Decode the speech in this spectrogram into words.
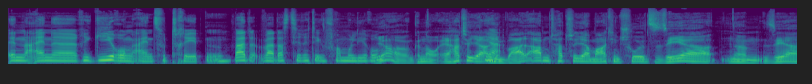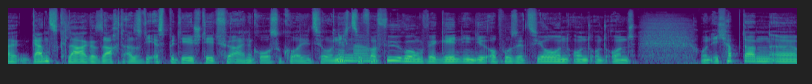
in eine Regierung einzutreten. War, war das die richtige Formulierung? Ja, genau. Er hatte ja, ja. an dem Wahlabend hatte ja Martin Schulz sehr, ähm, sehr ganz klar gesagt, also die SPD steht für eine große Koalition nicht genau. zur Verfügung, wir gehen in die Opposition und, und, und. Und ich habe dann äh,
